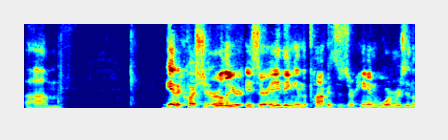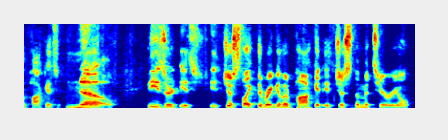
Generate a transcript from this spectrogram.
Um, we had a question earlier. Is there anything in the pockets? Is there hand warmers in the pockets? No. These are it's it's just like the regular pocket. It's just the material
